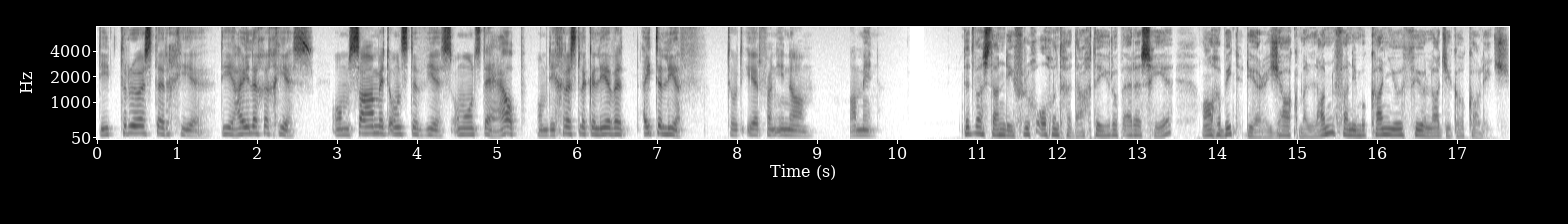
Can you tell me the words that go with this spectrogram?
die trooster gee, die Heilige Gees om saam met ons te wees, om ons te help om die Christelike lewe uit te leef tot eer van U naam. Amen. Dit was dan die vroegoggendgedagte hier op RSG, aangebied deur Jacques Malan van die Mukanyu Theological College.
